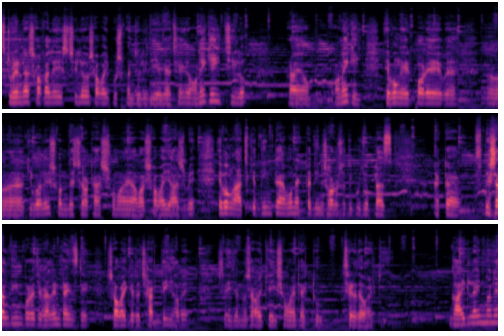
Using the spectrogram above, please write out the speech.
স্টুডেন্টরা সকালে এসেছিল, সবাই পুষ্পাঞ্জলি দিয়ে গেছে, অনেকেই ছিল, প্রায় অনেকেই। এবং এরপরে কি বলে, সন্ধ্যে ছটার সময় আবার সবাই আসবে। এবং আজকের দিনটা এমন একটা দিন, সরস্বতী পুজো প্লাস একটা স্পেশাল দিন পড়েছে ভ্যালেন্টাইন্স ডে সবাইকে তো ছাড়তেই হবে, সেই জন্য সবাইকে এই সময়টা একটু ছেড়ে দেওয়া আর কি। গাইডলাইন মানে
